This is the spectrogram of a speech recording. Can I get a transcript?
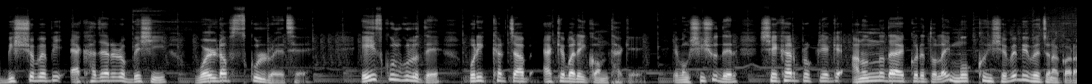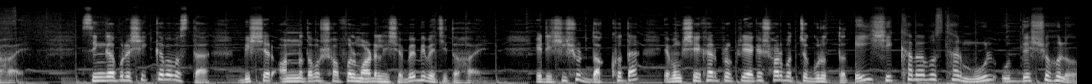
বিশ্বব্যাপী এক হাজারেরও বেশি ওয়ার্ল্ড অফ স্কুল রয়েছে। এই স্কুলগুলোতে পরীক্ষার চাপ একেবারেই কম থাকে এবং শিশুদের শেখার প্রক্রিয়াকে আনন্দদায়ক করে তোলাই মুখ্য হিসেবে বিবেচনা করা হয়। সিঙ্গাপুরের শিক্ষা ব্যবস্থা বিশ্বের অন্যতম সফল মডেল হিসেবে বিবেচিত হয়। এটি শিশুর দক্ষতা এবং শেখার প্রক্রিয়াকে সর্বোচ্চ গুরুত্ব এই শিক্ষা ব্যবস্থার মূল উদ্দেশ্য হল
